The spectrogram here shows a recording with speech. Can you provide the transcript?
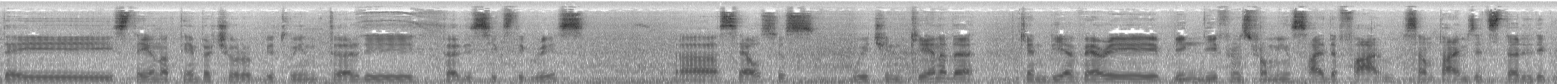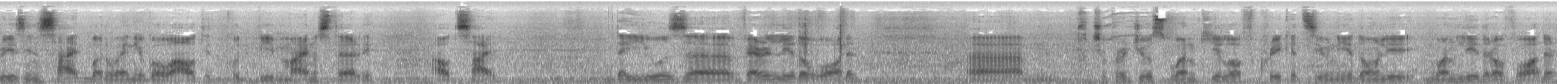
They stay on a temperature between 30 36 degrees uh, Celsius, which in Canada can be a very big difference from inside the farm. Sometimes it's 30 degrees inside, but when you go out, it could be minus 30 outside. They use uh, very little water. Um, to produce one kilo of crickets, you need only one liter of water,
